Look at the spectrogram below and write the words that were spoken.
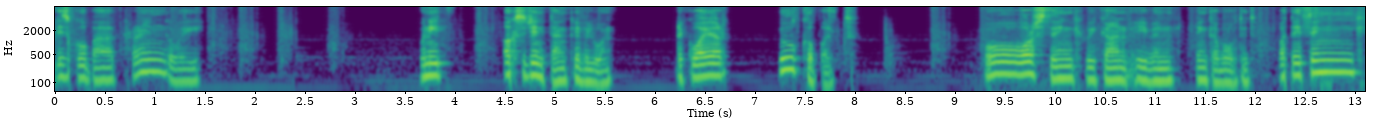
Let's go back. Running away. We need oxygen tank level 1. Require 2 cobalt. Oh, worst thing, we can't even think about it. But I think...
